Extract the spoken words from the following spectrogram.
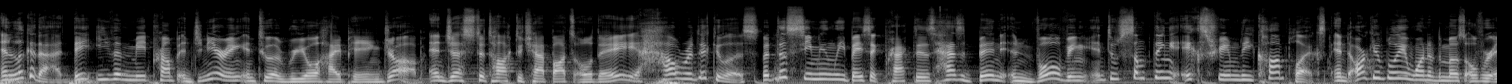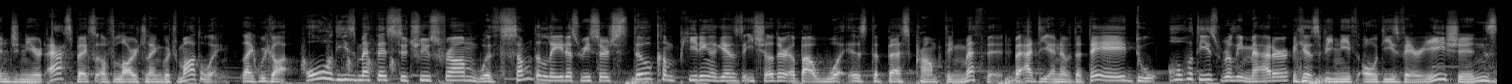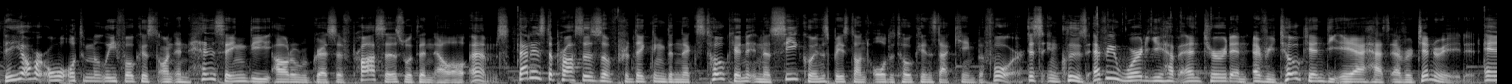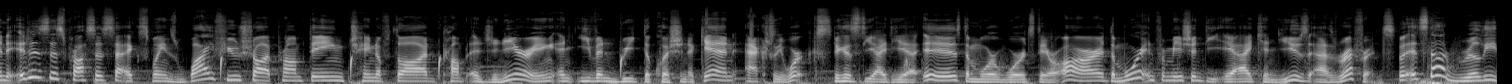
and look at that, they even made prompt engineering into a real high paying job. And just to talk to chatbots all day, how ridiculous. But this seemingly basic practice has been evolving into something extremely complex, and arguably one of the most over engineered aspects of large language modeling. Like we got all these methods to choose from, with some of the latest research still competing against each other about what is the best prompting method. But at the end of the day, do all these really matter? Because beneath all these variations, they are all ultimately focused on enhancing the autoregressive process within LLMs. That is the process of predicting the next token in a sequence based on all the tokens that came before. This includes every word you have entered and every token the AI has ever generated. And it is this process that explains why few-shot prompting, chain of thought, prompt engineering, and even read the question again actually works. Because the idea is the more words there are, the more information the AI can use as reference. But it's not really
